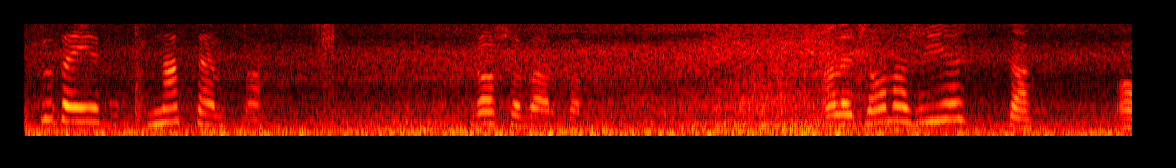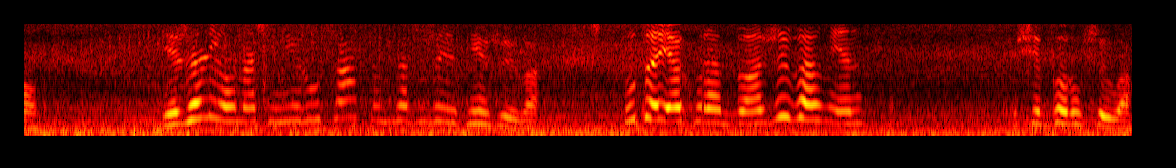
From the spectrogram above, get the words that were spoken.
I tutaj jest następna. Proszę bardzo. Ale czy ona żyje? Tak. O. Jeżeli ona się nie rusza, to znaczy, że jest nieżywa. Tutaj akurat była żywa, więc się poruszyła.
